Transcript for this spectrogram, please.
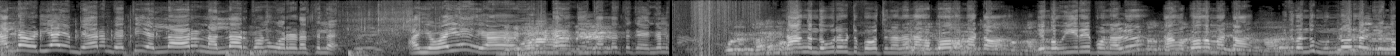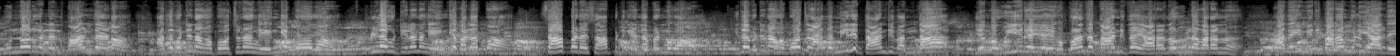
நல்லபடியா என் பேரன் பேத்தி எல்லாரும் நல்லா இருக்கணும் ஒரு இடத்துல. அங்கே போய் தள்ளத்துக்கு எங்களுக்கு நாங்கள் இந்த ஊரை விட்டு போச்சுனா நாங்கள் போக மாட்டோம். எங்கள் உயிரே போனாலும் நாங்கள் போக மாட்டோம். இது வந்து முன்னோர்கள் எங்கள் முன்னோர்கள் வாழ்ந்த இடம். அதை விட்டு நாங்கள் போச்சோன்னா நாங்கள் எங்கே போவோம்? பிள்ளை குட்டியெல்லாம் நாங்கள் எங்கே வளர்ப்போம்? சாப்பாடு சாப்பிட்டுக்கு என்ன பண்ணுவோம்? இதை விட்டு நாங்கள் போச்சோம் அதை மீறி தாண்டி வந்தா எங்கள் உயிரை எங்கள் பணத்தை தாண்டி தான் இருந்தாலும் உள்ளே வரணும். அதை மீறி வர முடியாது.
